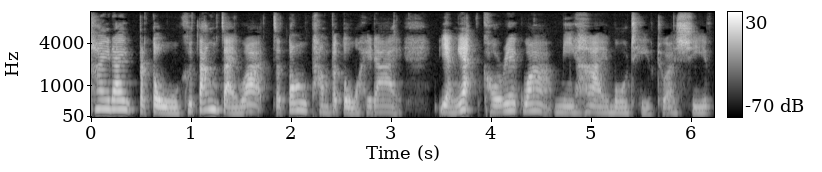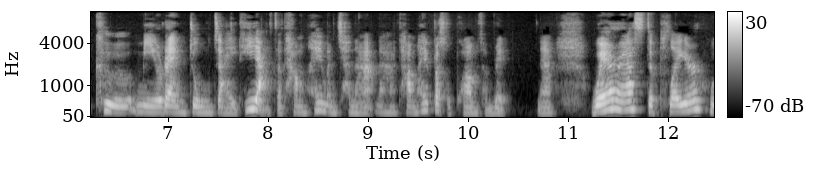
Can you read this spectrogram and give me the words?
ให้ได้ประตูคือตั้งใจว่าจะต้องทำประตูให้ได้ อย่างเนี้ยเขาเรียกว่ามี high motive to achieve คือมีแรงจูงใจที่อยากจะทำให้มันชนะนะคะทำให้ประสบความสำเร็จ นะ whereas the player who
